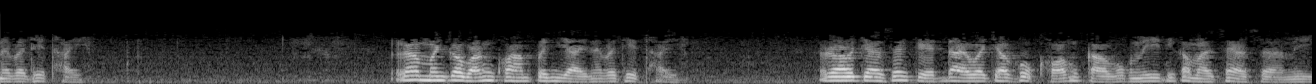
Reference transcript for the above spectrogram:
ในประเทศไทย แล้วมันก็หวังความเป็นใหญ่ในประเทศไทย เราจะสังเกตได้ว่าเจ้าพวกขอมเก่าพวกนี้ที่เข้ามาแทรกแซงนี้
